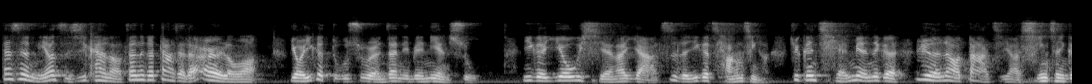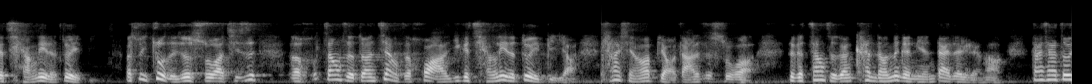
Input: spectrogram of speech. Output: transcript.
但是你要仔细看哦，在那个大宅的二楼啊，有一个读书人在那边念书，一个悠闲啊雅致的一个场景啊，就跟前面那个热闹大街啊，形成一个强烈的对比啊。所以作者就说啊，其实。呃，张择端这样子画一个强烈的对比啊，他想要表达的是说啊，这个张择端看到那个年代的人啊，大家都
